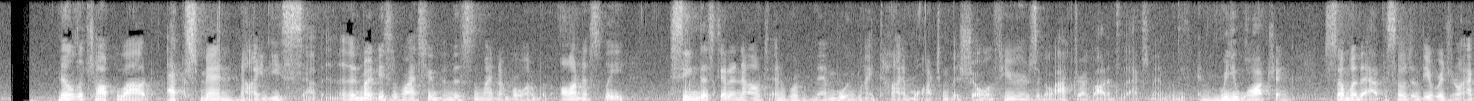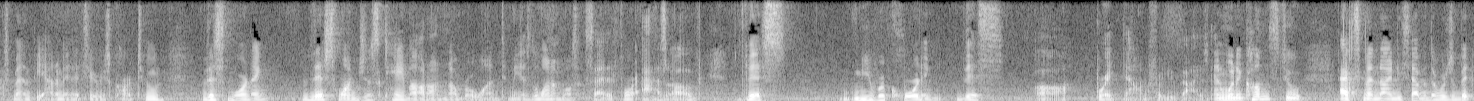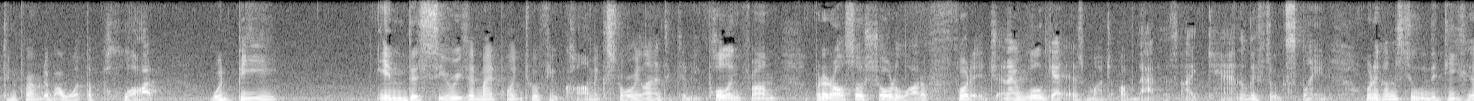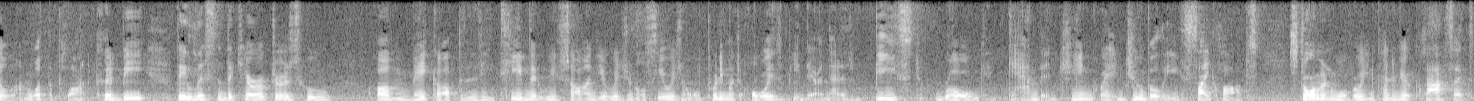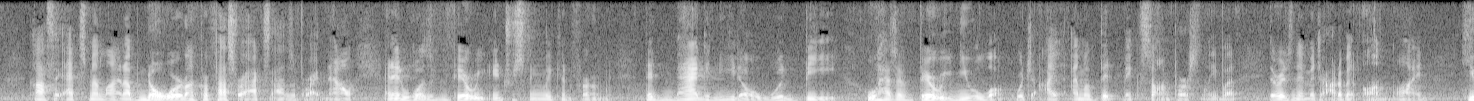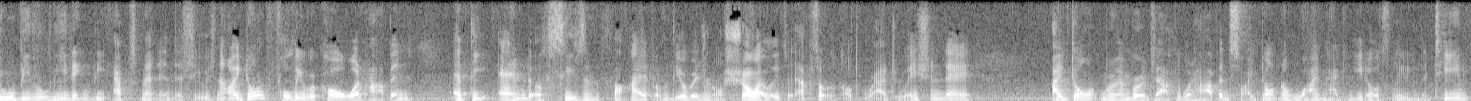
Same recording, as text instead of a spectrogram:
Now let's talk about X Men 97. And it might be surprising to you that this is my number one, but honestly, seeing this get announced and remembering my time watching the show a few years ago after I got into the X Men movies and rewatching some of the episodes of the original X Men, the animated series cartoon, this morning, this one just came out on number one to me as the one I'm most excited for as of this, me recording this uh, breakdown for you guys. And when it comes to X Men 97, there was a bit confirmed about what the plot would be in this series, it might point to a few comic storylines it could be pulling from, but it also showed a lot of footage, and I will get as much of that as I can, at least to explain. When it comes to the details on what the plot could be, they listed the characters who um, make up the team that we saw in the original series and will pretty much always be there, and that is Beast, Rogue, Gambit, Jean Grey, Jubilee, Cyclops, Storm, and Wolverine, kind of your classic X Men lineup. No word on Professor X as of right now, and it was very interestingly confirmed that Magneto would be, who has a very new look, which I, I'm a bit mixed on personally, but there is an image out of it online he will be leading the X Men in this series. Now, I don't fully recall what happened at the end of season five of the original show. I believe the episode was called Graduation Day. I don't remember exactly what happened, so I don't know why Magneto is leading the team.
